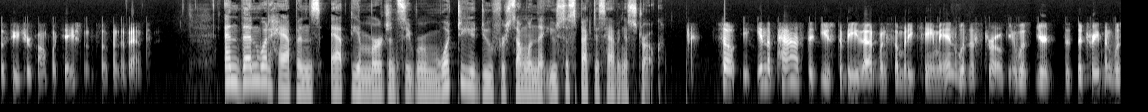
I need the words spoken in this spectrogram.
the future complications of an event. And then what happens at the emergency room? What do you do for someone that you suspect is having a stroke? So in the past, it used to be that when somebody came in with a stroke, it was your the, the treatment was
